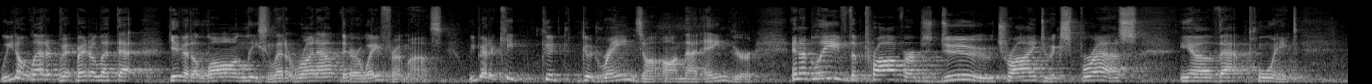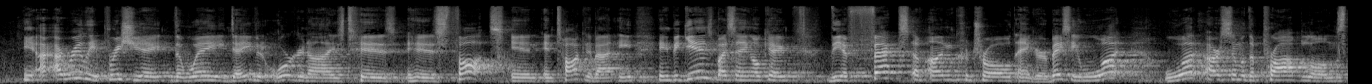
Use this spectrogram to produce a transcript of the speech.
We don't let it, better let that, give it a long leash and let it run out there away from us. We better keep good, good reins on, on that anger. And I believe the Proverbs do try to express, you know, that point. I really appreciate the way David organized his, his thoughts in, in talking about it. He, he begins by saying, okay, the effects of uncontrolled anger. Basically, what, what are some of the problems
